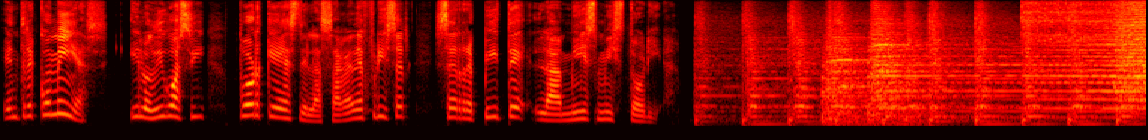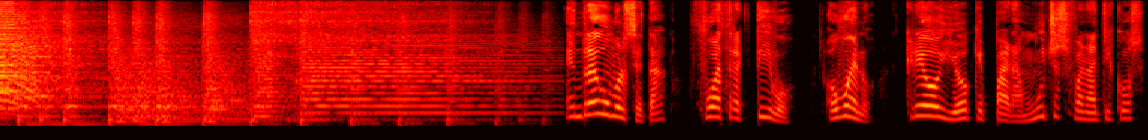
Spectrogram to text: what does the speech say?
Entre comillas, y lo digo así porque desde la saga de Freezer se repite la misma historia. En Dragon Ball Z fue atractivo, o bueno, creo yo que para muchos fanáticos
